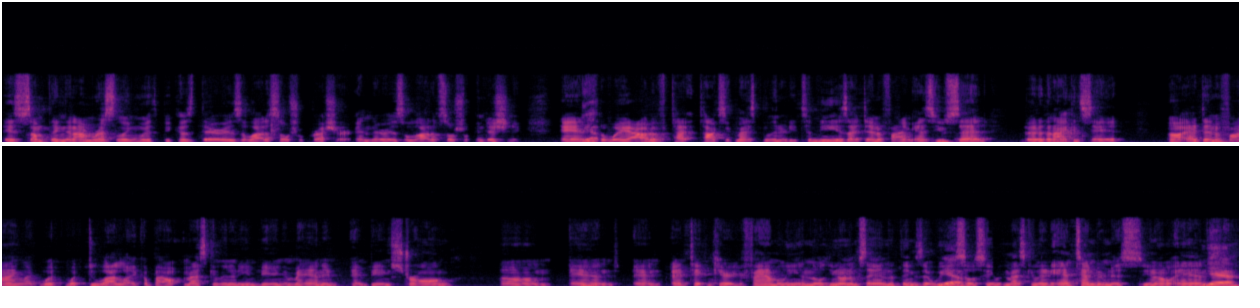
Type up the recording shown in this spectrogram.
is something that I'm wrestling with because there is a lot of social pressure and there is a lot of social conditioning. And yep. the way out of t- toxic masculinity to me is identifying, as you said, better than I can say it, uh, identifying like what what do I like about masculinity and being a man and, and being strong um, and mm-hmm. and and taking care of your family and those, you know what I'm saying, the things that we yeah. associate with masculinity and tenderness, you know, and yeah,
